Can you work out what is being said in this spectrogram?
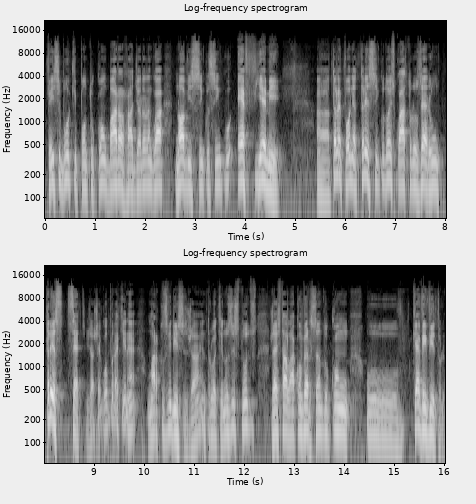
Facebook.com barra Rádio Araranguá 955 FM. Uh, telefone é 35240137. Já chegou por aqui, né? Marcos Vinícius já entrou aqui nos estúdios, já está lá conversando com o Kevin Vitor.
